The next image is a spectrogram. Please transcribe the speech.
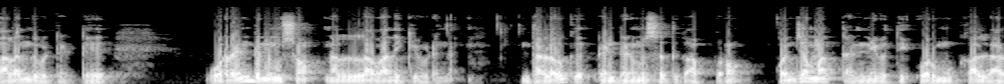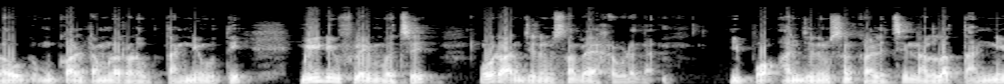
கலந்து விட்டுட்டு ஒரு ரெண்டு நிமிஷம் நல்லா வதக்கி விடுங்க. இந்த அளவுக்கு ரெண்டு நிமிஷத்துக்கு அப்புறம் கொஞ்சமாக தண்ணி ஊற்றி ஒரு முக்கால் அளவுக்கு முக்கால் டம்ளர் அளவுக்கு தண்ணி ஊற்றி மீடியம் ஃப்ளேம் வச்சு ஒரு அஞ்சு நிமிஷம் வேக விடுங்க. இப்போது அஞ்சு நிமிஷம் கழித்து நல்லா தண்ணி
